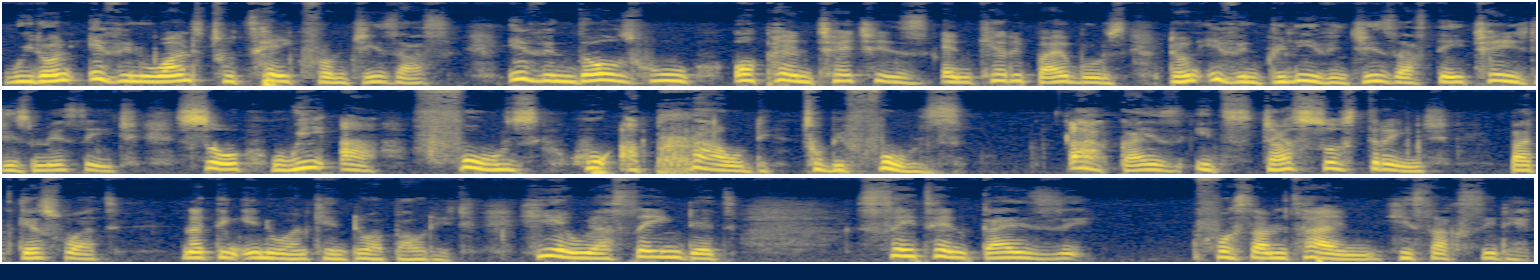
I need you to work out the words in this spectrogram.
we don't even want to take from Jesus. Even those who open churches and carry Bibles don't even believe in Jesus. They changed his message. So we are fools who are proud to be fools. Ah, guys, it's just so strange. But guess what? Nothing anyone can do about it. Here we are saying that Satan, guys, for some time he succeeded.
